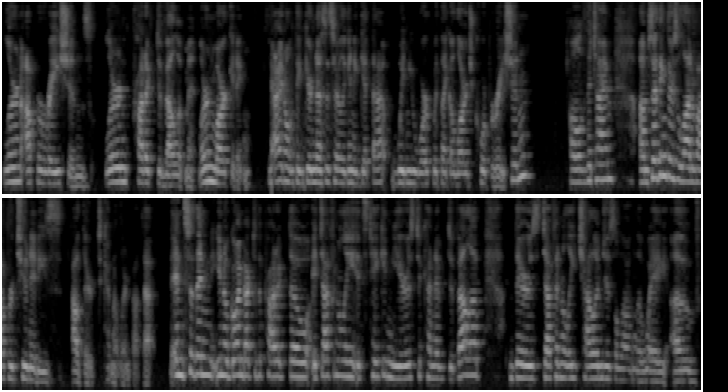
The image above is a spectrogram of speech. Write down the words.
learn operations learn product development learn marketing. I don't think you're necessarily going to get that when you work with like a large corporation all of the time. Um, so i think there's a lot of opportunities out there to kind of learn about that and so then you know going back to the product though it definitely it's taken years to kind of develop. There's definitely challenges along the way of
